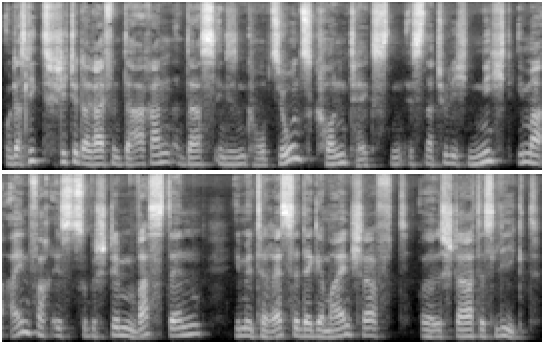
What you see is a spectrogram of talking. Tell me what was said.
Und das liegt schlicht und ergreifend daran, dass in diesen Korruptionskontexten es natürlich nicht immer einfach ist zu bestimmen, was denn im Interesse der Gemeinschaft oder des Staates liegt.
